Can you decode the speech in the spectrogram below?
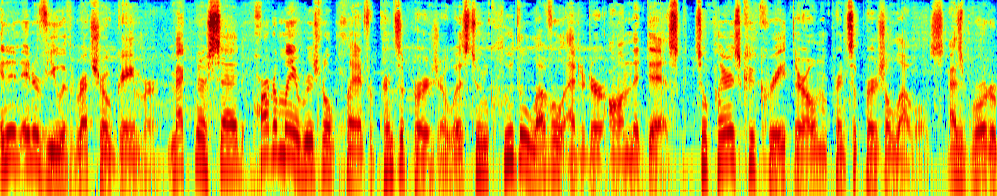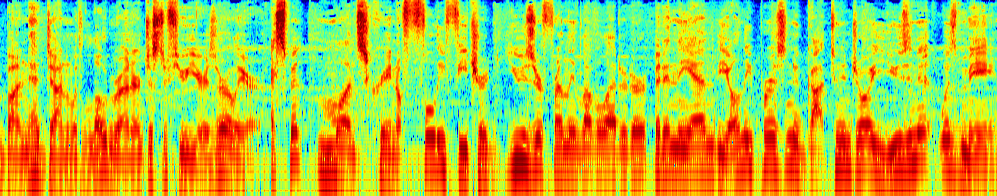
In an interview with Retro Gamer, Mechner said, Part of my original plan for Prince of Persia was to include the level editor on the disc, so players could create their own Prince of Persia levels, as Broderbund had done with Lode Runner just a few years earlier. I spent months creating a fully featured, user friendly level editor, but in the end, the only person who got to enjoy using it was me.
